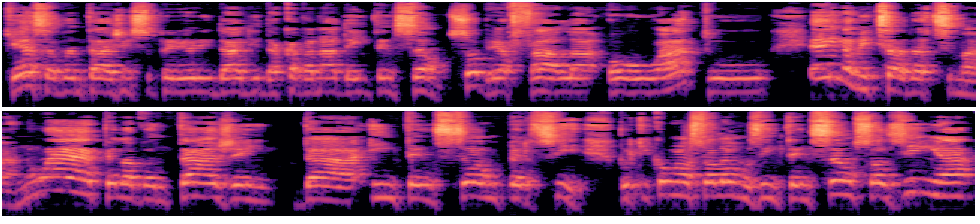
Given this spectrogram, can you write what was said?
que é essa vantagem, superioridade da kavaná da intenção sobre a fala ou o ato, não é pela vantagem da intenção per si, porque como nós falamos, intenção sozinha,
